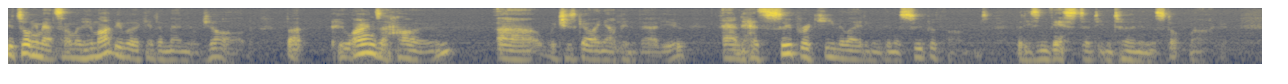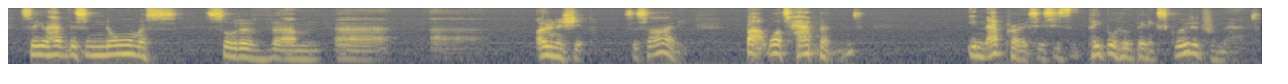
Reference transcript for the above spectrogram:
you're talking about someone who might be working at a manual job, but who owns a home uh, which is going up in value and has super accumulating within a super fund that is invested in turn in the stock market. So you have this enormous sort of um, uh, uh, ownership society. But what's happened in that process is that people who have been excluded from that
